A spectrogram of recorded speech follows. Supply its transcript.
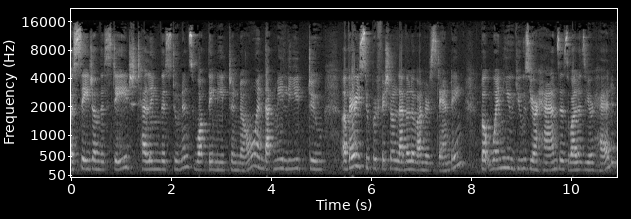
a sage on the stage telling the students what they need to know, and that may lead to a very superficial level of understanding. But when you use your hands as well as your head,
